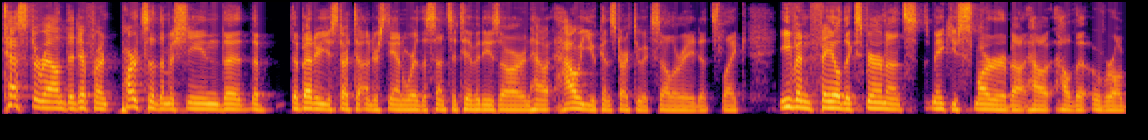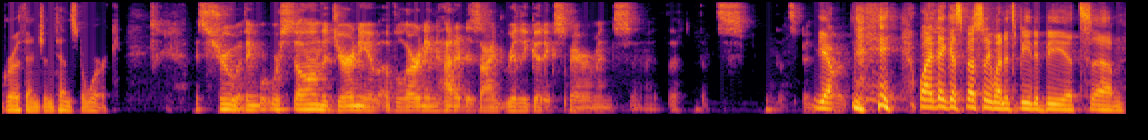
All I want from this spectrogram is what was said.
test around the different parts of the machine, the the the better you start to understand where the sensitivities are and how how you can start to accelerate. It's like even failed experiments make you smarter about how how the overall growth engine tends to work. It's true. I think we're still on the journey of, of learning how to design really good experiments. That's that's been yeah. well, I think especially when it's B two B, it's um,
